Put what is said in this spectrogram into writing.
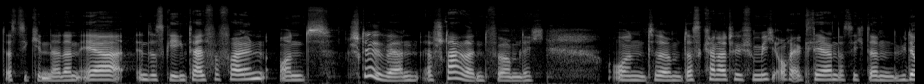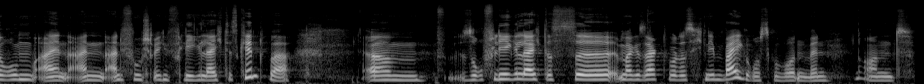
dass die Kinder dann eher in das Gegenteil verfallen und still werden, erstarren förmlich. Und ähm, das kann natürlich für mich auch erklären, dass ich dann wiederum ein, ein Anführungsstrichen pflegeleichtes Kind war. Ähm, so pflegeleicht, dass äh, immer gesagt wurde, dass ich nebenbei groß geworden bin. Und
